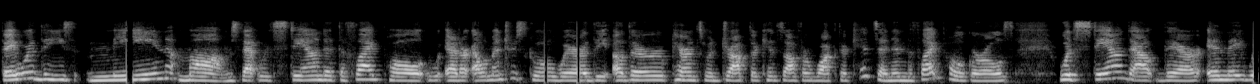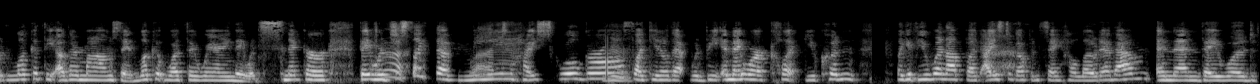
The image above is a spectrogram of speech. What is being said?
They were these mean moms that would stand at the flagpole at our elementary school, where the other parents would drop their kids off or walk their kids in, and the flagpole girls would stand out there and they would look at the other moms. They'd look at what they're wearing. They would snicker. They were just like the mean what? high school girls, mm-hmm. like, you know, that would be, and they were a clique. You couldn't, like if you went up like i used to go up and say hello to them and then they would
